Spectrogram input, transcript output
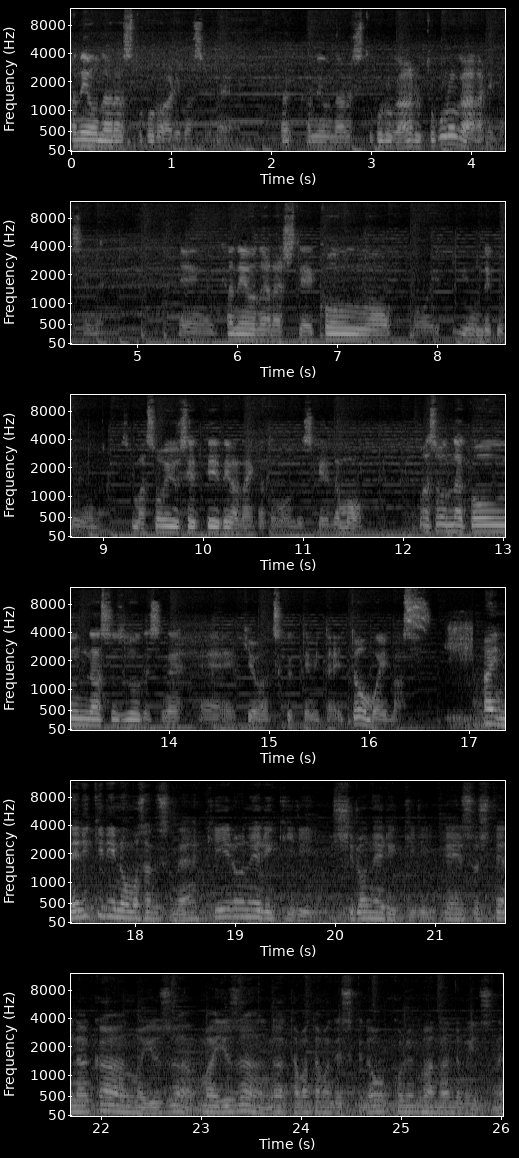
鐘を鳴らすところありますよね。鐘を鳴らすところがあるところがありますよね、えー、鐘を鳴らして幸運を呼んでくるような、まあ、そういう設定ではないかと思うんですけれども、まあ、そんな幸運な鈴をですね、えー、今日は作ってみたいと思います。はい、練り切りの重さですね。黄色練り切り、白練り切り、えー、そして中あんのゆずあん、まあゆずあんがたまたまですけど、これまあ何でもいいですね。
